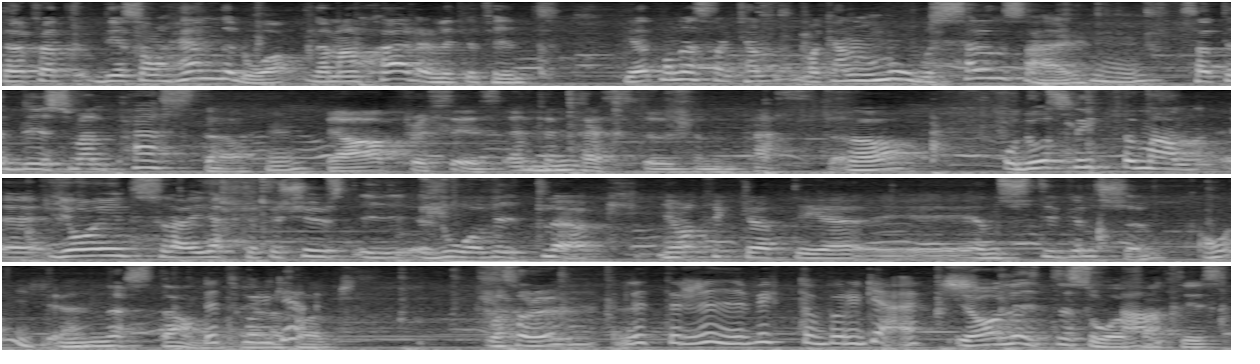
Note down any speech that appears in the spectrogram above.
Därför att det som händer då när man skär den lite fint det är att man nästan kan, man kan mosa den så här. Så att det blir som en pasta. Ja precis, inte pesto utan en pasta. Ja. Och då slipper man... Eh, jag är inte sådär jätteförtjust i rå vitlök. Jag tycker att det är en styggelse. Oj, Nästan. lite vulgärt. Vad sa du? Lite rivigt och vulgärt. Ja, lite så faktiskt.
